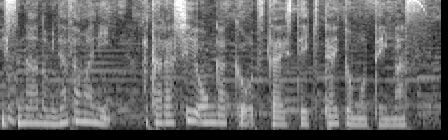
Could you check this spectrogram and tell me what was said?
リスナーの皆様に新しい音楽をお伝えしていきたいと思っています。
